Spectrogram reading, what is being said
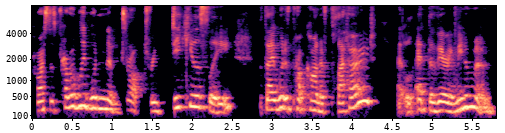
prices probably wouldn't have dropped ridiculously but they would have kind of plateaued at, at the very minimum.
